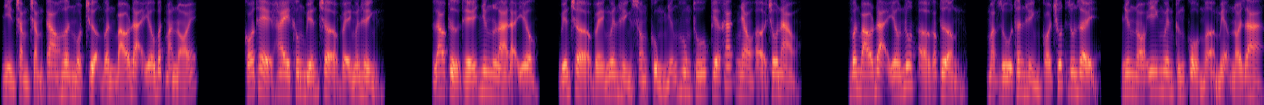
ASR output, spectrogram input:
nhìn chằm chằm cao hơn một trượng vân báo đại yêu bất mãn nói. Có thể hay không biến trở về nguyên hình. Lao tử thế nhưng là đại yêu, biến trở về nguyên hình song cùng những hung thú kia khác nhau ở chỗ nào. Vân báo đại yêu núp ở góc tường, mặc dù thân hình có chút run rẩy, nhưng nó y nguyên cứng cổ mở miệng nói ra.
